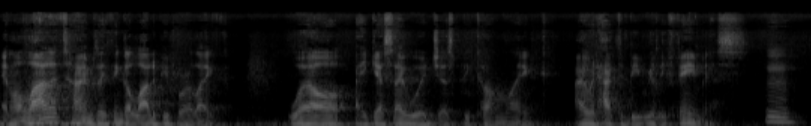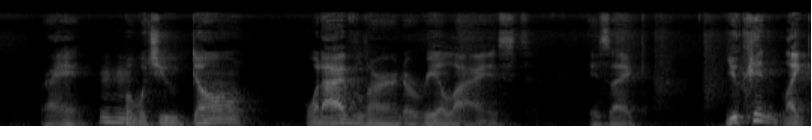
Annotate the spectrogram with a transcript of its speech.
And a lot of times, I think a lot of people are like, well, I guess I would just become like, I would have to be really famous mm. right? Mm-hmm. But what you don't, what I've learned or realized is like, you can like,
